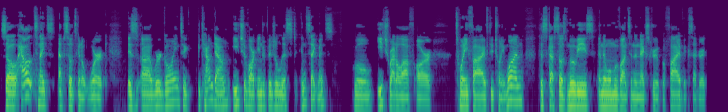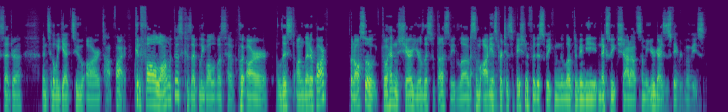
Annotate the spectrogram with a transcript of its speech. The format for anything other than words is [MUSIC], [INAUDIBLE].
So, how tonight's episode is going to work is uh, we're going to be counting down each of our individual list in segments. We'll each rattle off our 25 through 21, discuss those movies, and then we'll move on to the next group of five, et cetera, et cetera, until we get to our top five. You can follow along with this because I believe all of us have put our list on Letterboxd. But also go ahead and share your list with us. We'd love some audience participation for this week, and we'd love to maybe next week shout out some of your guys' favorite movies.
